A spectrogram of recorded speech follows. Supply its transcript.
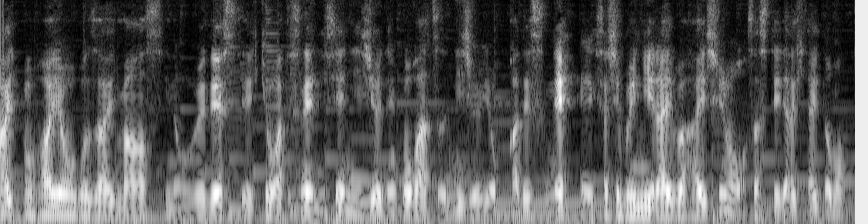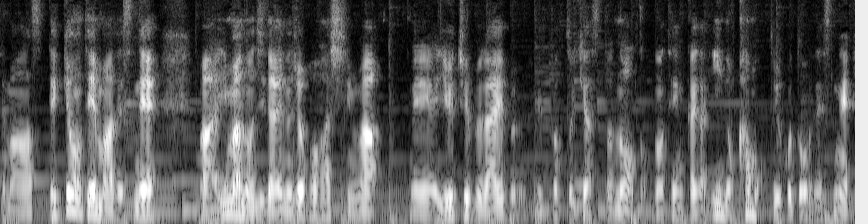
はい、おはようございます。井上です。え今日はですね、2020年5月24日ですね、えー、久しぶりにライブ配信をさせていただきたいと思ってます。で、今日のテーマはですね、まあ、今の時代の情報発信は、えー、YouTube ライブ、ポッドキャスト、ノートの展開がいいのかもということをですね、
